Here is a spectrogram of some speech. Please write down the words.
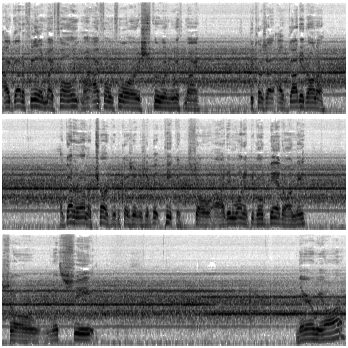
I got a feeling my phone, my iPhone 4 is screwing with my because I, I've got it on a I got it on a charger because it was a bit peaked, so I didn't want it to go dead on me. So let's see. There we are.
